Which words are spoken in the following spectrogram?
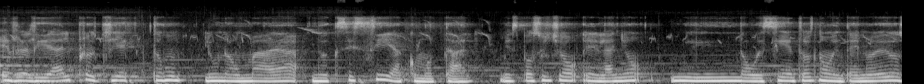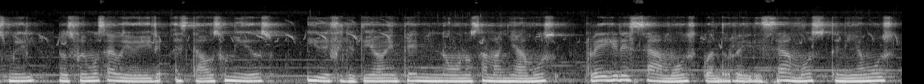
En realidad el proyecto Luna Humada no existía como tal. Mi esposo y yo en el año 1999-2000 nos fuimos a vivir a Estados Unidos y definitivamente no nos amañamos. Regresamos, cuando regresamos teníamos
